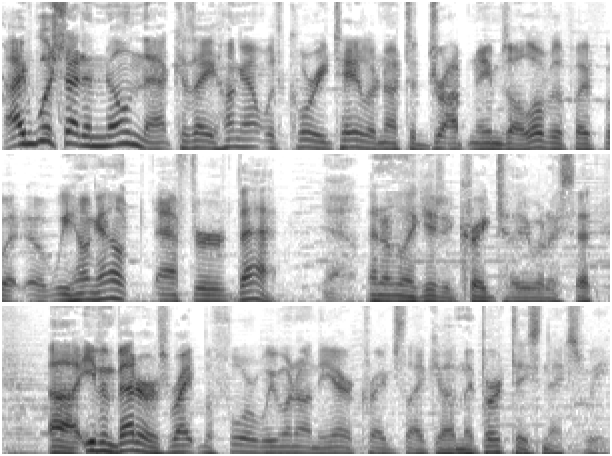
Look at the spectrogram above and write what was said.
I wish I'd have known that because I hung out with Corey Taylor, not to drop names all over the place, but uh, we hung out after that. Yeah. And I'm like, hey, did Craig tell you what I said? Uh, even better is right before we went on the air, Craig's like, uh, my birthday's next week.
